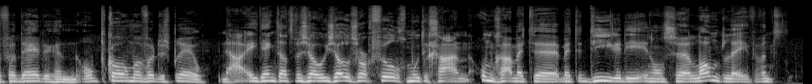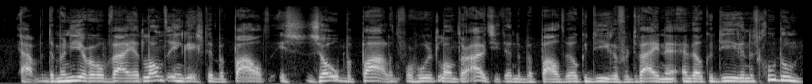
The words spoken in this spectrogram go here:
verdedigen, opkomen voor de spreeuw? Nou, ik denk dat we sowieso zorgvuldig moeten gaan omgaan met de, met de dieren die in ons eh, land leven. Want ja, de manier waarop wij het land inrichten bepaalt, is zo bepalend voor hoe het land eruit ziet. En dat bepaalt welke dieren verdwijnen en welke dieren het goed doen.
